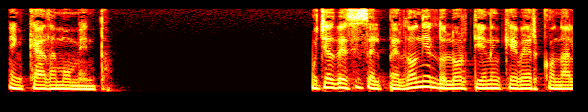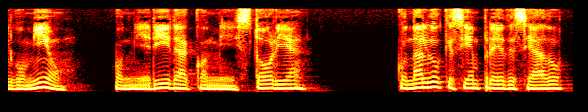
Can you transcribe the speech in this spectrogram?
en cada momento. Muchas veces el perdón y el dolor tienen que ver con algo mío, con mi herida, con mi historia, con algo que siempre he deseado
